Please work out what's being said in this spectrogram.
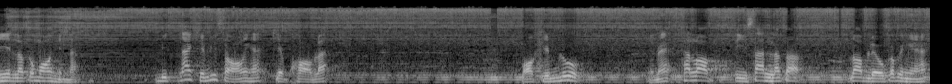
นี้เราก็มองเห็นละบิดหน้าเข็มที่สองเลยฮะเก็บขอบแล้วปอกเข็มลูกเห็นไหมถ้ารอบตีสั้นแล้วก็รอบเร็วก็เป็นไงฮะ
